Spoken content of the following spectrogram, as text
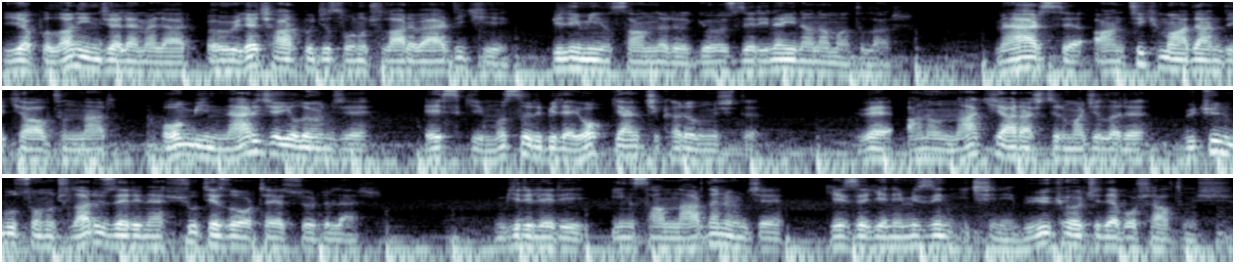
Yapılan incelemeler öyle çarpıcı sonuçlar verdi ki bilim insanları gözlerine inanamadılar. Meğerse antik madendeki altınlar on binlerce yıl önce eski Mısır bile yokken çıkarılmıştı. Ve Anunnaki araştırmacıları bütün bu sonuçlar üzerine şu tezi ortaya sürdüler. Birileri insanlardan önce gezegenimizin içini büyük ölçüde boşaltmış.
